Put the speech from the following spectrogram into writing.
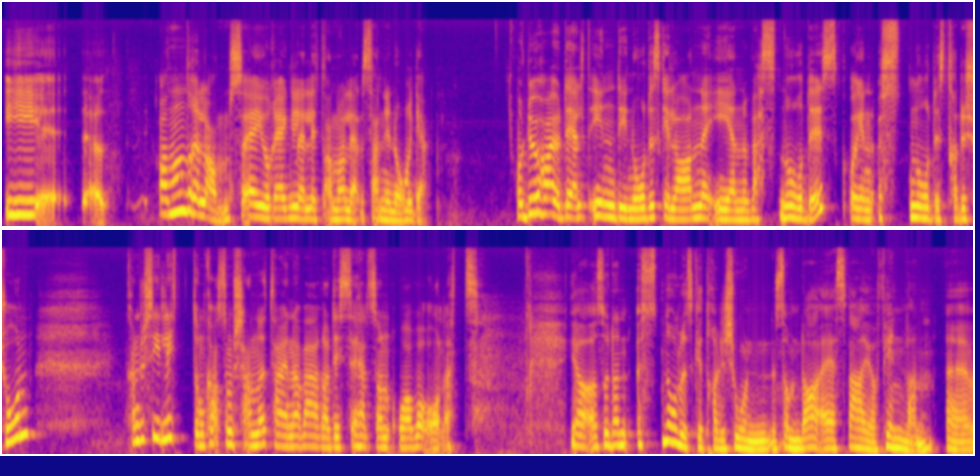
I eh, andre land så er jo reglene litt annerledes enn i Norge. Og du har jo delt inn de nordiske landene i en vestnordisk og en østnordisk tradisjon. Kan du si litt om hva som kjennetegner hver av disse helt sånn overordnet? Ja, altså Den østnordiske tradisjonen, som da er Sverige og Finland eh,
